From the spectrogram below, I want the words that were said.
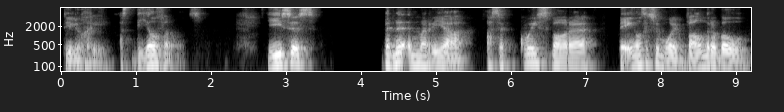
teologie as deel van ons. Jesus binne in Maria as 'n kwesbare, die Engels is so mooi, vulnerable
